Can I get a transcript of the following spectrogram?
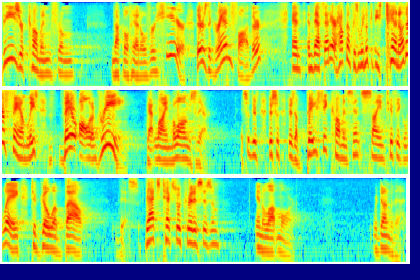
these are coming from knucklehead over here. There's the grandfather, and, and that's that error. How come? Because we look at these ten other families, they're all agreeing that line belongs there. And so there's, there's, a, there's a basic common sense scientific way to go about this. That's textual criticism and a lot more. We're done with that.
